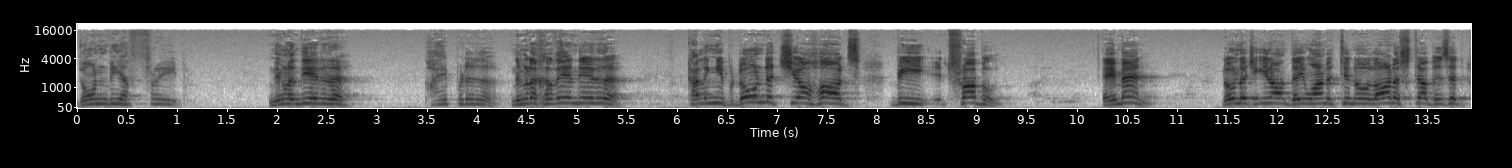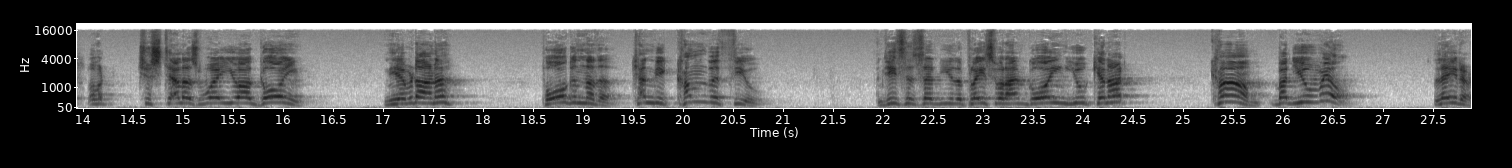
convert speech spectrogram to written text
don't be afraid. നിങ്ങൾ എന്ത് ചെയ്യരുത് ഭയപ്പെടരുത് നിങ്ങളുടെ ഹൃദയം എന്ത് ചെയ്യരുത് കലങ്ങി don't let your hearts be troubled. Amen. Don't let you, you know, they wanted to know a lot of stuff. They said, Lord, just tell us where you are going. നീ എവിടാണ് പോകുന്നത് can we come with you and jesus said you the place where i'm going you cannot come but you will later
